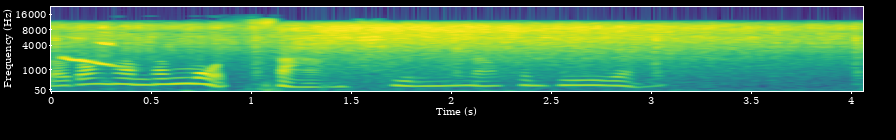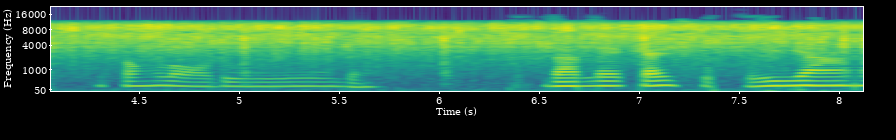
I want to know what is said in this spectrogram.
เราต้องทำทั้งหมดสามชิ้นนะเพื่อนๆ ต้องรอดูเดี๋ยวด้านแรกใกล้สุกหรือยัง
